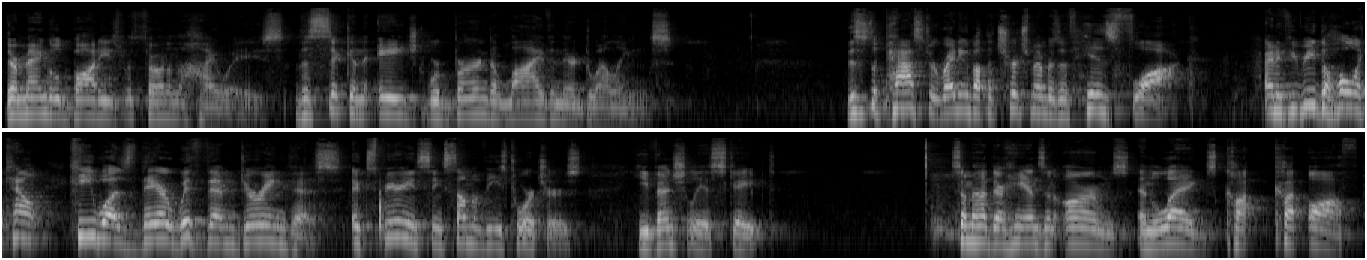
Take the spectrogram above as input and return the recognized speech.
Their mangled bodies were thrown on the highways. The sick and the aged were burned alive in their dwellings. This is a pastor writing about the church members of his flock. And if you read the whole account, he was there with them during this, experiencing some of these tortures. He eventually escaped. Some had their hands and arms and legs cut, cut off,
